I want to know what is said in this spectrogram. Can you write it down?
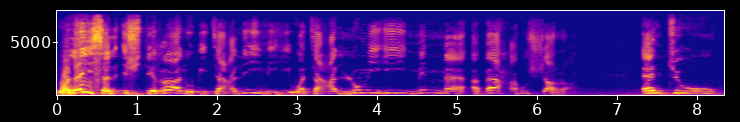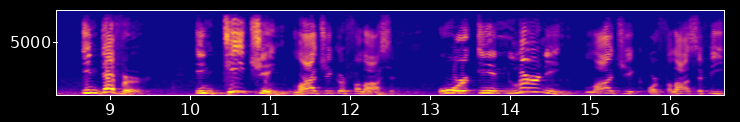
وليس الاشتغال بتعليمه وتعلمه مما اباحه الشرع and to endeavor in teaching logic or philosophy or in learning logic or philosophy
